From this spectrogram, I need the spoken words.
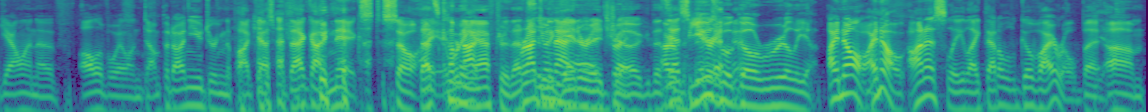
gallon of olive oil and dump it on you during the podcast, but that got nixed. So That's I- coming not- after. That's we're not in doing the that. Gatorade jug. That's Our Our views will go really up. I know, I know. Honestly, like that'll go viral. But Yes. um,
